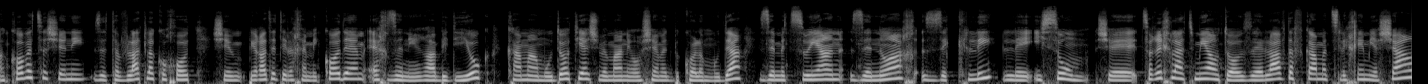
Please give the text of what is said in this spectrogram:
הקובץ השני זה טבלת לקוחות שפירטתי לכם מקודם, איך זה נראה בדיוק, כמה עמודות יש ומה אני רושמת בכל עמודה. זה מצוין, זה נוח, זה כלי ליישום שצריך להטמיע אותו, זה לאו דווקא מצליחים ישר,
